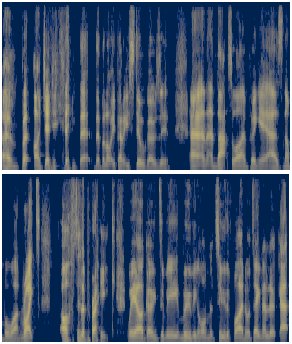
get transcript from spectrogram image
Um, but I genuinely think that the Belotti penalty still goes in, uh, and and that's why I'm putting it as number one. Right. After the break, we are going to be moving on to the final, taking a look at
